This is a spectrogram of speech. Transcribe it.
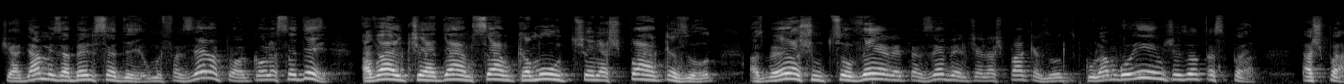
כשאדם מזבל שדה, הוא מפזר אותו על כל השדה, אבל כשאדם שם כמות של אשפה כזאת, אז ברגע שהוא צובר את הזבל של אשפה כזאת, כולם רואים שזאת אשפה. אשפה.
